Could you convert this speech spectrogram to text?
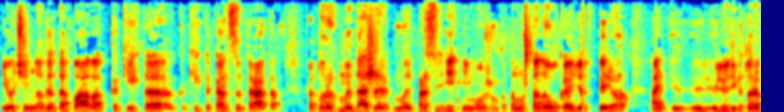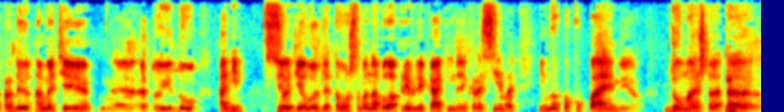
и очень много добавок каких-то каких, -то, концентратов, которых мы даже мы проследить не можем, потому что наука идет вперед, они, люди, которые продают нам эти, эту еду, они все делают для того, чтобы она была привлекательной и красивой, и мы покупаем ее. Думаю, что это,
